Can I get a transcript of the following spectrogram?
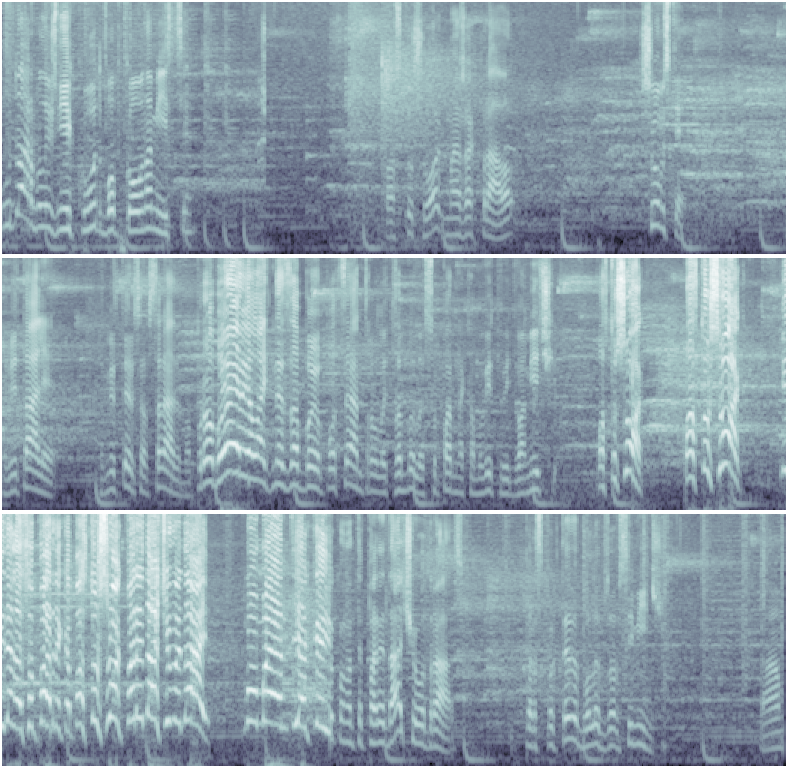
Удар ближній кут, Бобков на місці. Пастушок в межах правил. Шумський. Віталій змістився всередину. Пробив ледь не забив по центру. Забили суперникам у відповідь два м'ячі. Пастушок! Пастушок! Іде на суперника! Пастушок! Передачу видай! Момент який! Виконати передачу одразу. Перспективи були б зовсім інші. Там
